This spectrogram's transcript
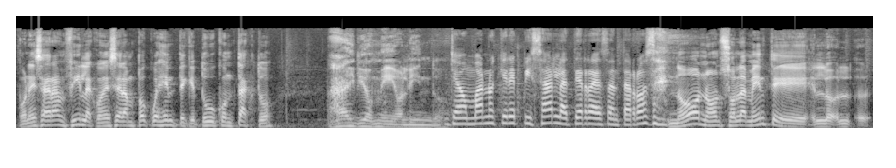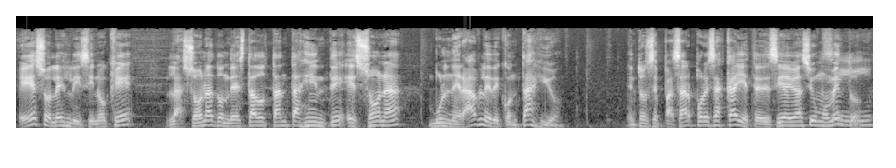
con esa gran fila, con ese gran poco de gente que tuvo contacto, ay Dios mío, lindo. Ya Omar no quiere pisar la tierra de Santa Rosa. No, no solamente lo- lo- eso, Leslie, sino que la zona donde ha estado tanta gente es zona vulnerable de contagio. Entonces pasar por esas calles, te decía yo hace un momento, Sí.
